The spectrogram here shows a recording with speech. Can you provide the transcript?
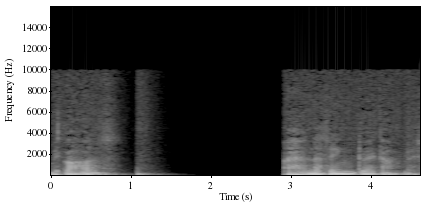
Because I have nothing to accomplish.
